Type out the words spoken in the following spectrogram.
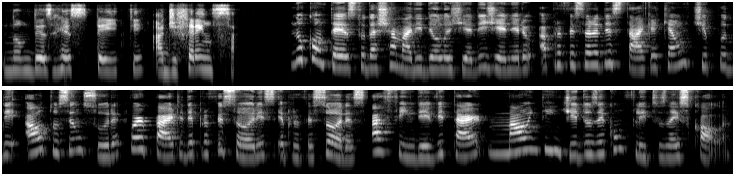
não desrespeite a diferença. No contexto da chamada ideologia de gênero, a professora destaca que é um tipo de autocensura por parte de professores e professoras, a fim de evitar mal entendidos e conflitos na escola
